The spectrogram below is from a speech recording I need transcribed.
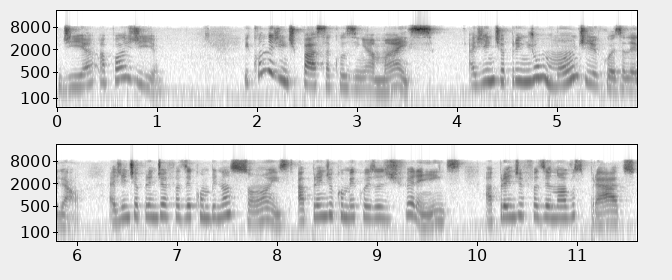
dia após dia. E quando a gente passa a cozinhar mais, a gente aprende um monte de coisa legal. A gente aprende a fazer combinações, aprende a comer coisas diferentes, aprende a fazer novos pratos,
